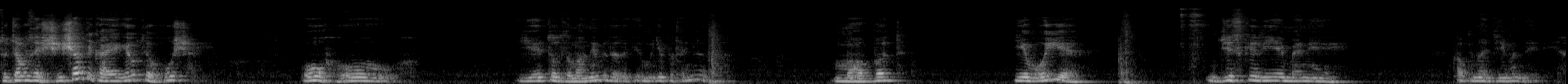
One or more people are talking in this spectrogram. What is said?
तो जब उसे शीशा दिखाया गया, उसे होश आई ओहो ये तो ज़माने बदल गए मुझे पता ही नहीं लगा। मोहब्बत ये वही है जिसके लिए मैंने अपना जीवन दे दिया।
